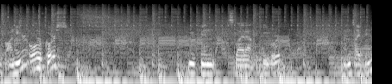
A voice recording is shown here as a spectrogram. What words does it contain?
Type on here, or of course, you can slide out the keyboard and type in.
